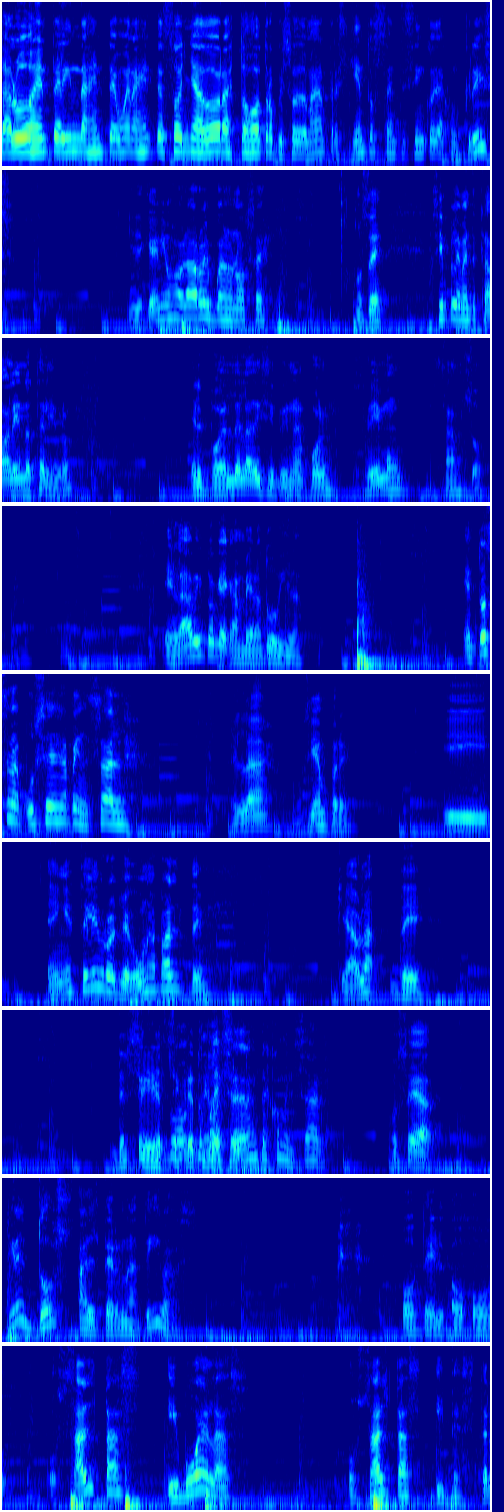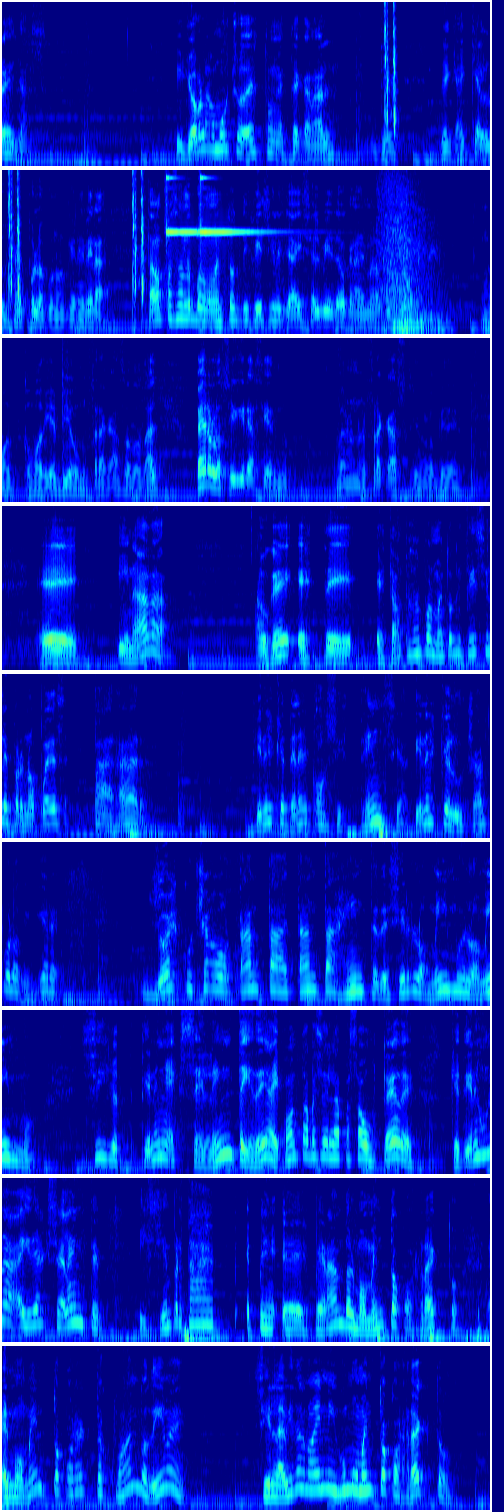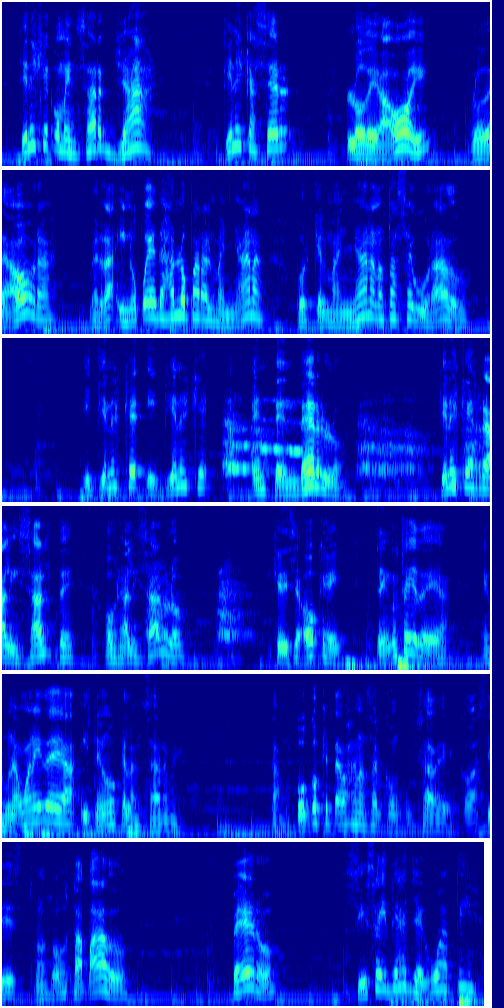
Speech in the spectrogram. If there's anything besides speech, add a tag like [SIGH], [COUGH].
Saludos, gente linda, gente buena, gente soñadora. Esto es otro episodio más, 365 días con Chris. ¿Y de qué venimos a hablar hoy? Bueno, no sé. No sé. Simplemente estaba leyendo este libro. El poder de la disciplina por Raymond Samso. No sé. El hábito que cambiará tu vida. Entonces me puse a pensar, ¿verdad? Como siempre. Y en este libro llegó una parte que habla de del secreto, secreto del para éxito. hacer- adelante es comenzar. O sea, tienes dos alternativas. O, te, o, o- o saltas y vuelas, o saltas y te estrellas. Y yo he hablado mucho de esto en este canal, de, de que hay que luchar por lo que uno quiere. Mira, estamos pasando por momentos difíciles, ya hice el video que nadie me lo quiso. Como, como 10 vio un fracaso total, pero lo seguiré haciendo. Bueno, no el fracaso, sino los videos. Eh, y nada, ok, este, estamos pasando por momentos difíciles, pero no puedes parar. Tienes que tener consistencia, tienes que luchar por lo que quieres. Yo he escuchado tanta, tanta gente decir lo mismo y lo mismo. Sí, tienen excelente idea. ¿Y cuántas veces le ha pasado a ustedes? Que tienes una idea excelente y siempre estás eh, esperando el momento correcto. El momento correcto es cuando, dime. Si en la vida no hay ningún momento correcto, tienes que comenzar ya. Tienes que hacer lo de hoy, lo de ahora, ¿verdad? Y no puedes dejarlo para el mañana, porque el mañana no está asegurado. Y tienes que, y tienes que entenderlo. Tienes que realizarte o realizarlo. Que dice, ok, tengo esta idea, es una buena idea y tengo que lanzarme. Tampoco es que te vas a lanzar con, ¿sabes? Así, con los ojos tapados. Pero, si esa idea llegó a ti,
